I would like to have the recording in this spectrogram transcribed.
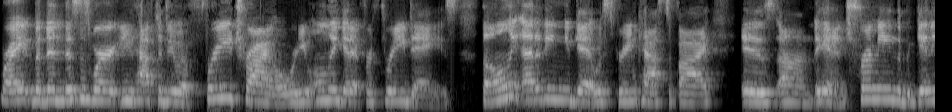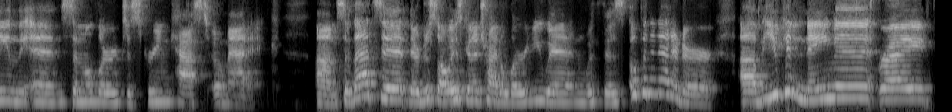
right? But then this is where you have to do a free trial where you only get it for three days. The only editing you get with Screencastify is, um, again, trimming the beginning and the end similar to Screencast-O-Matic. Um, so that's it. They're just always going to try to lure you in with this open an editor. Uh, but you can name it, right?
